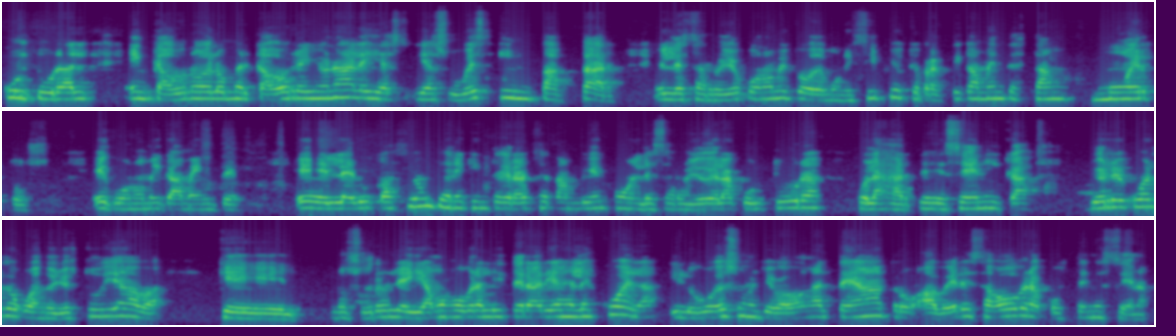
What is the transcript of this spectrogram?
cultural en cada uno de los mercados regionales y a, su vez impactar el desarrollo económico de municipios que prácticamente están muertos económicamente. Eh, la educación tiene que integrarse también con el desarrollo de la cultura, con las artes escénicas. Yo recuerdo cuando yo estudiaba que nosotros leíamos obras literarias en la escuela y luego de eso nos llevaban al teatro a ver esa obra puesta en escena.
